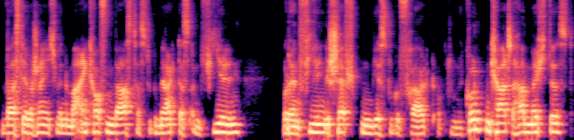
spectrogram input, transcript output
warst ja wahrscheinlich, wenn du mal einkaufen warst, hast du gemerkt, dass an vielen oder in vielen Geschäften wirst du gefragt, ob du eine Kundenkarte haben möchtest.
